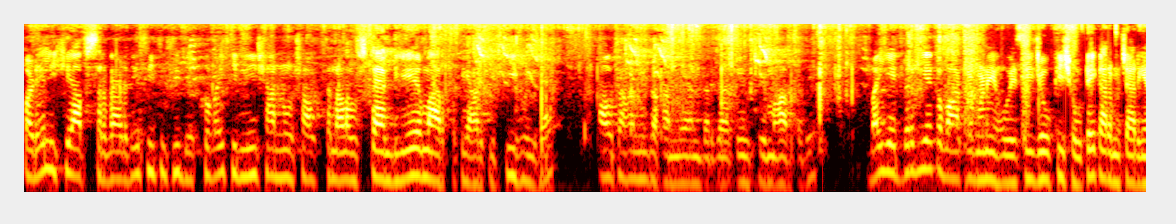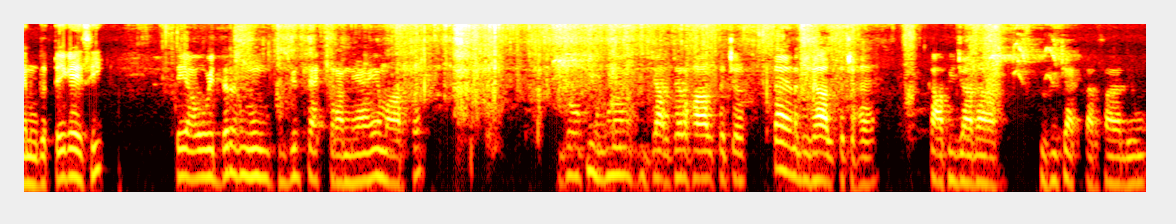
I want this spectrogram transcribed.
ਪੜ੍ਹੇ ਲਿਖੇ ਅਫਸਰ ਬੈਠਦੇ ਸੀ। ਤੁਸੀਂ ਦੇਖੋ ਬਾਈ ਕਿੰਨੀ ਸ਼ਾਨੋ ਸ਼ੌਕਤ ਨਾਲ ਉਸ ਟਾਈਮ ਦੀ ਇਹ ਇਮਾਰਤ ਤਿਆਰ ਕੀਤੀ ਹੋਈ ਹੈ। ਆਓ ਤੁਹਾਨੂੰ ਦਿਖਾਉਂਦੇ ਹਾਂ ਅੰਦਰ ਜਾ ਕੇ ਉਸ ਇਮਾਰਤ ਦੇ। ਬਾਈ ਇੱਧਰ ਵੀ ਇੱਕ ਵਾਟਰ ਬਣੇ ਹੋਏ ਸੀ, ਜੋ ਕਿ ਛੋਟੇ ਕਰਮਚਾਰੀਆਂ ਨੂੰ ਦਿੱਤੇ ਗਏ ਸੀ। ਤੇ ਆਓ ਇੱਧਰ ਨੂੰ ਵੀ ਚੈੱਕ ਕਰਾਉਂਦੇ ਆ ਇਹ ਇਮਾਰਤ, ਜੋ ਕਿ ਹੁਣ ਜਰਜਰ ਹਾਲਤ 'ਚ ਢਹਿਣ ਦੀ ਹਾਲਤ 'ਚ ਹੈ। ਕਾਫੀ ਜ਼ਿਆਦਾ ਤੁਸੀਂ ਚੈੱਕ ਕਰ ਸਕਦੇ ਹੋ,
